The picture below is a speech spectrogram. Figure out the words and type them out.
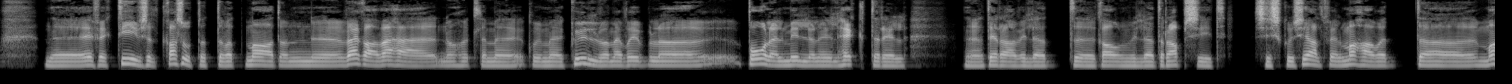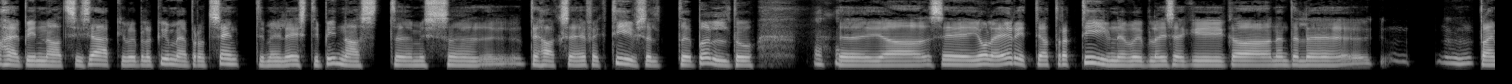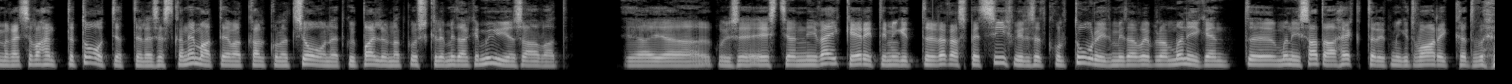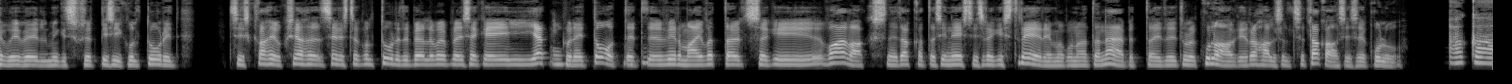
efektiivselt kasutatavat maad on väga vähe, noh, ütleme, kui me külvame võib-olla poolel miljonil hektaril teraviljad, kaunviljad, rapsid, siis kui sealt veel maha võtta mahepinnad, siis jääbki võib-olla kümme protsenti meil Eesti pinnast, mis tehakse efektiivselt põldu. Ja see ei ole eriti atraktiivne võib-olla isegi ka nendele taimekaitsevahendite tootjatele, sest ka nemad teevad kalkulatsioone, et kui palju nad kuskile midagi müüa saavad. Ja, ja kui see Eesti on nii väike, eriti mingid väga spetsiifilised kultuurid, mida võib-olla mõnikümmend, mõnisada hektarit, mingid vaarikad või, või veel mingisugused pisikultuurid, siis kahjuks jah, selliste kultuuride peale võib-olla isegi ei jätku neid tooteid, firma ei võta üldsegi vaevaks neid hakata siin Eestis registreerima, kuna ta näeb, et ta ei tule kunagi rahaliselt see tagasi, see kulu. aga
